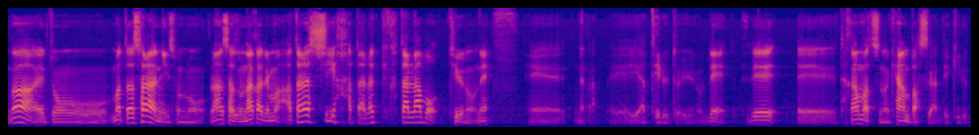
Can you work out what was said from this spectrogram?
んが、えっ、と、またさらにその、ランサーズの中でも新しい働き方ラボっていうのをね、えなんか、えやってるというのでで、えー高松のキャンパスができる、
